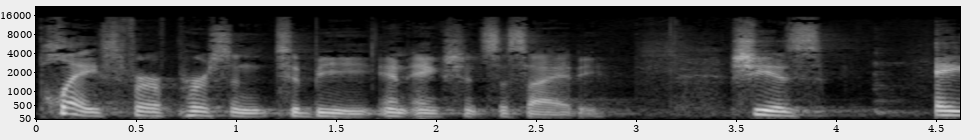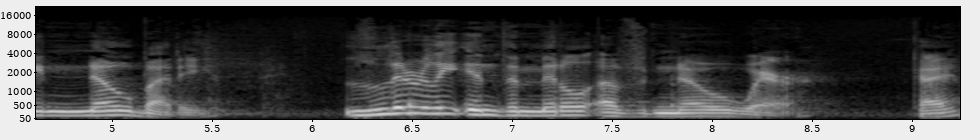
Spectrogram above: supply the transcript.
place for a person to be in ancient society. She is a nobody, literally in the middle of nowhere. Okay?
